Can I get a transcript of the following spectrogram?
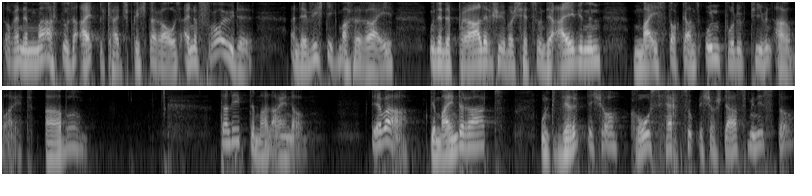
Doch eine maßlose Eitelkeit spricht daraus, eine Freude an der Wichtigmacherei und eine prahlerische Überschätzung der eigenen, meist doch ganz unproduktiven Arbeit. Aber da lebte mal einer, der war Gemeinderat und wirklicher großherzoglicher Staatsminister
